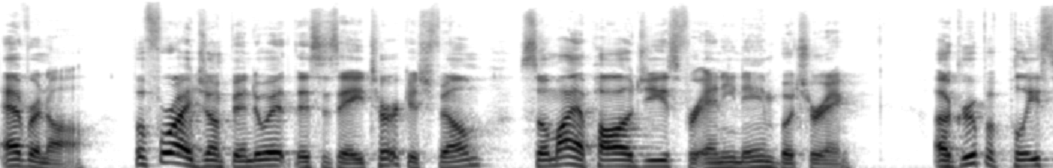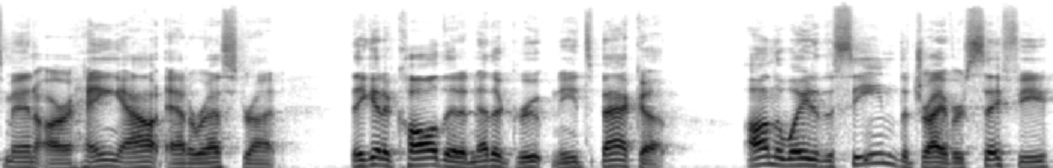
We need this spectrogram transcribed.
Evrenol. Before I jump into it, this is a Turkish film, so my apologies for any name butchering. A group of policemen are hanging out at a restaurant. They get a call that another group needs backup. On the way to the scene, the driver Seyfi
